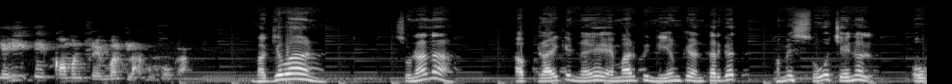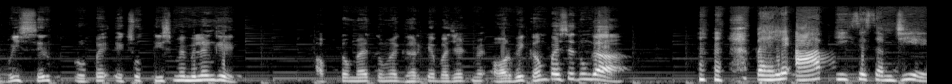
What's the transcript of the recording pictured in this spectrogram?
यही एक कॉमन फ्रेमवर्क लागू होगा। भाग्यवान सुना ना? अब ट्राई के नए एमआरपी नियम के अंतर्गत हमें 100 चैनल और भी सिर्फ़ रुपए 130 में मिलेंगे। अब तो मैं तुम्हें घर के बजट में और भी कम पैसे दूँगा। पहले आप ठीक से समझिए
